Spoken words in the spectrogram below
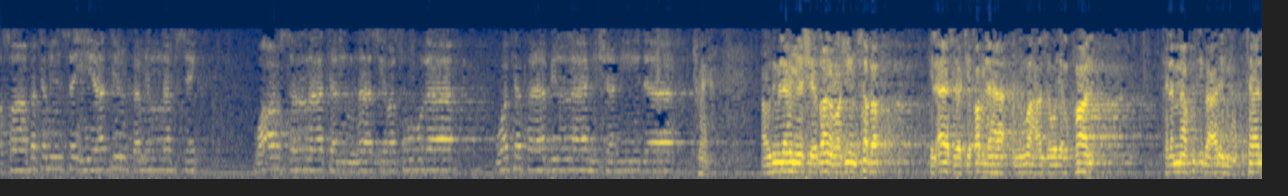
أصابك من سيئة فمن نفسك. وأرسلناك للناس رسولا وكفى بالله شهيدا. أعوذ بالله من الشيطان الرجيم. سبق في الآية التي قبلها أن الله عز وجل قال فلما كتب عليهم القتال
